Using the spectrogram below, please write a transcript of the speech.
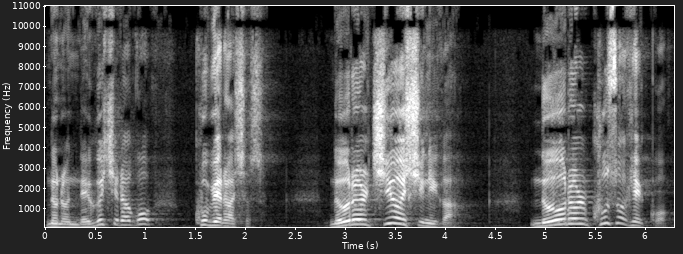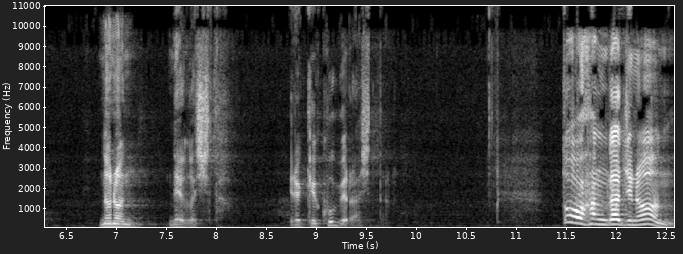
너는 내 것이라고 구별하셔서 너를 지으시니가 너를 구속했고 너는 내 것이다. 이렇게 구별하셨다. 또 한 가지는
